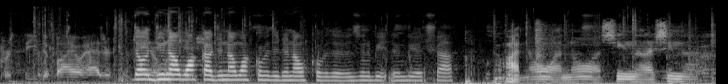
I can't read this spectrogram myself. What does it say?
Proceed to biohazard Don't. Do not walk out. Do not walk over there. Do not walk over there. There's gonna be. There's gonna be a trap. I know, I know. I seen that. I seen that.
